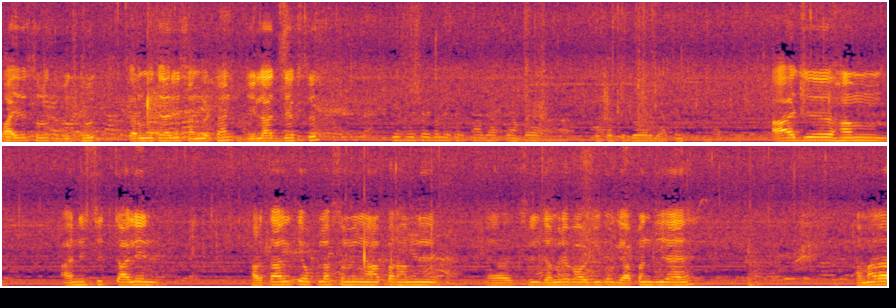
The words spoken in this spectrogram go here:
बाह्य स्रोत विद्युत कर्मचारी संगठन, जिलाध्यक्ष। किस विषय को लेकर आज हम अनिश्चितकालीन हड़ताल के उपलक्ष्य में यहाँ पर हमने श्री जमरे बाबू जी को ज्ञापन दिया है। हमारा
